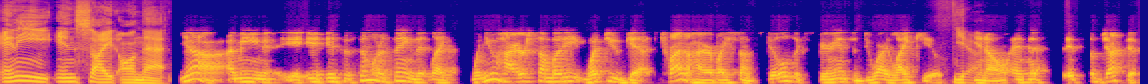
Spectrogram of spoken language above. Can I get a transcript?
any insight on that? Yeah i mean it, it's a similar thing that like when you hire somebody what do you get? Try to hire based on skills experience and do i like you? Yeah. You know and it's, it's subjective.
